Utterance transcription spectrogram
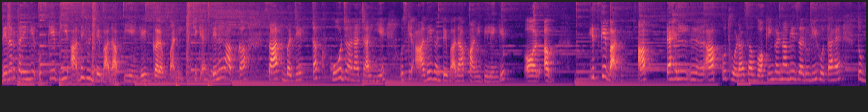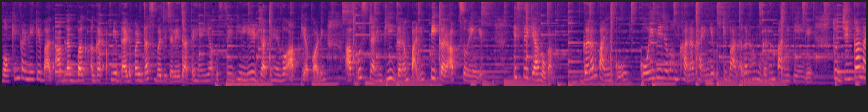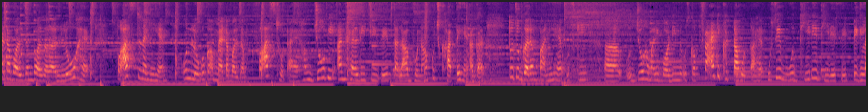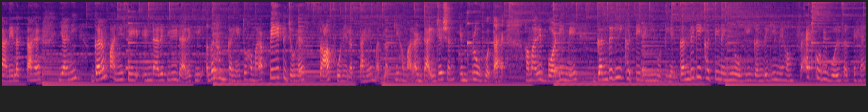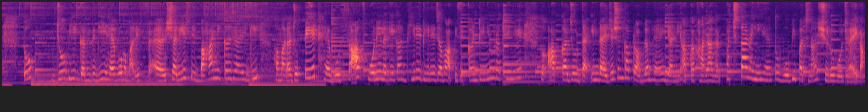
डिनर करेंगे, उसके भी आधे घंटे बाद आप पियेंगे गर्म पानी, ठीक है? डिनर आपका सात बजे तक हो जाना चाहिए, उसके आधे घंटे बाद आप पानी पी लेंगे। और अब, इसके बाद आप टहल, आपको थोड़ा सा वॉकिंग करना भी ज़रूरी होता है। तो वॉकिंग करने के बाद आप लगभग अगर अपने बेड पर 10 बजे चले जाते हैं या उससे भी लेट जाते हैं, वो आपके अकॉर्डिंग आप उस टाइम भी गर्म पानी पीकर आप सोएँगे। इससे क्या होगा? गर्म पानी को कोई भी जब हम खाना खाएँगे, उसके बाद अगर हम गर्म पानी पियेंगे तो जिनका मेटाबॉलिज्म बहुत ज़्यादा लो है फास्ट नहीं है, उन लोगों का मेटाबॉलिज्म फास्ट होता है। हम जो भी अनहेल्दी चीज़ें तला भुना कुछ खाते हैं अगर तो जो गर्म पानी है, उसकी जो हमारी बॉडी में उसका फैट इकट्ठा होता है, उसे वो धीरे धीरे से पिघलाने लगता है। यानी गर्म पानी से इनडायरेक्टली डायरेक्टली अगर हम कहें तो हमारा पेट जो है साफ़ होने लगता है मतलब कि हमारा डाइजेशन इम्प्रूव होता है। हमारी बॉडी में गंदगी इकट्ठी नहीं होती है। गंदगी इकट्ठी नहीं होगी, गंदगी में हम फैट को भी बोल सकते हैं तो जो भी गंदगी है वो हमारे शरीर से बाहर निकल जाएगी हमारा जो पेट है वो साफ़ होने लगेगा धीरे धीरे जब आप इसे कंटिन्यू रखेंगे तो आपका जो इनडाइजेशन का प्रॉब्लम है, यानी आपका खाना अगर पचता नहीं है तो वो भी पचना शुरू हो जाएगा।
